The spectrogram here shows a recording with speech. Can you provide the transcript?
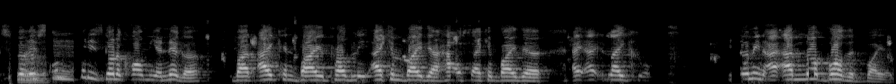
so if somebody's gonna call me a nigger but i can buy probably i can buy their house i can buy their i, I like you know what I mean, I, I'm not bothered by it.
